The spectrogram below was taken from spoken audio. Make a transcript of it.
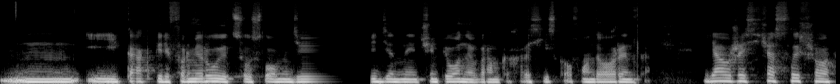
и как переформируются условно дивидендные чемпионы в рамках российского фондового рынка. Я уже сейчас слышу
